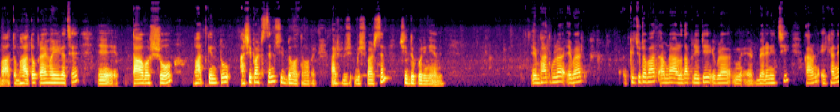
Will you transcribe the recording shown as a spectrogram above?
ভাত, ভাতও প্রায় হয়ে গেছে। তা অবশ্য ভাত কিন্তু আশি পার্সেন্ট সিদ্ধ হতে হবে। আর বিশ- পার্সেন্ট সিদ্ধ করিনি আমি। এই ভাতগুলো এবার কিছুটা ভাত আমরা আলাদা প্লেটে এগুলা বেড়ে নিচ্ছি। কারণ এখানে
